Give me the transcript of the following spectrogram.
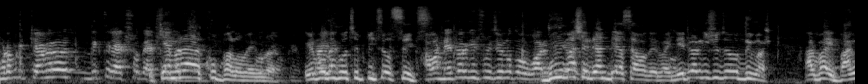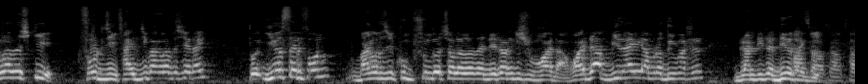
মোটামুটি ক্যামেরার দিক থেকে একশো ক্যামেরা খুব ভালো ভাই এগুলো. এরপর দেখো হচ্ছে পিক্সেল সিক্স আমার নেটওয়ার্ক ইস্যুর জন্য তো দুই। মাসের গ্যারান্টি আছে আমাদের ভাই। নেটওয়ার্ক ইস্যুর জন্য দুই মাস। আর ভাই বাংলাদেশ কি ফোর জি ফাইভ জি বাংলাদেশে নাই? তো ইউএস এর ফোন বাংলাদেশে খুব সুন্দর চলে যাবে নেটওয়ার্ক ইস্যু হয় না। হয় না বিধাই আমরা দুই মাসের গ্যারান্টিটা দিয়ে থাকি। আচ্ছা আচ্ছা আচ্ছা।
